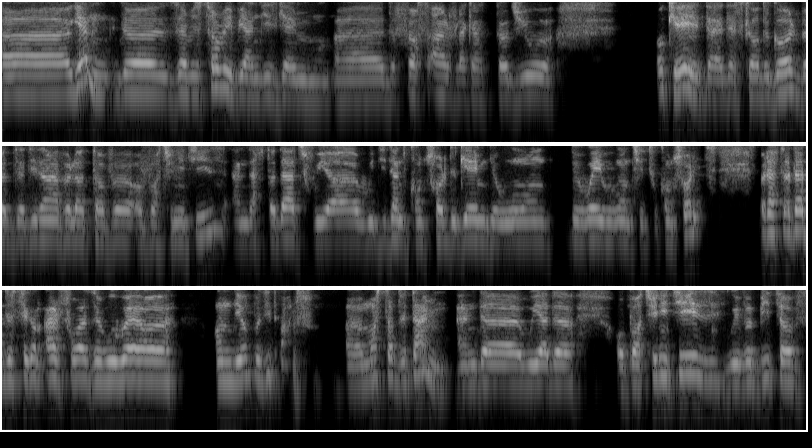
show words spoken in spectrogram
Uh, again, the there is story behind this game. Uh, the first half, like I told you, okay, they, they scored a goal, but they didn't have a lot of uh, opportunities. And after that, we uh, we didn't control the game the, one, the way we wanted to control it. But after that, the second half was uh, we were on the opposite half uh, most of the time, and we had opportunities with a bit of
